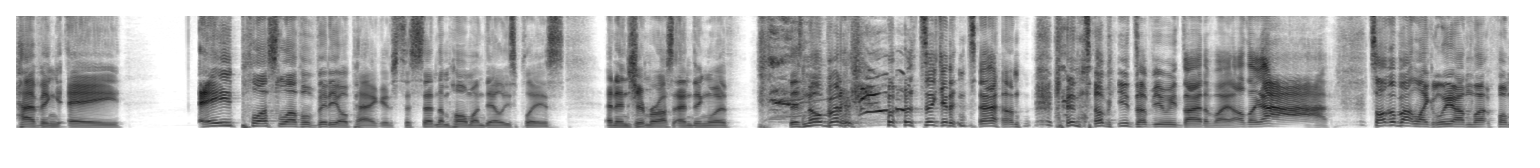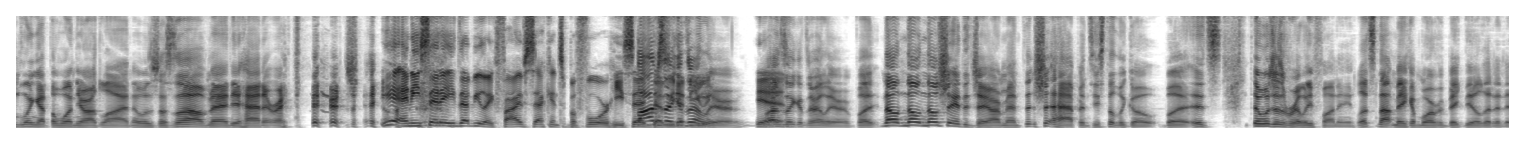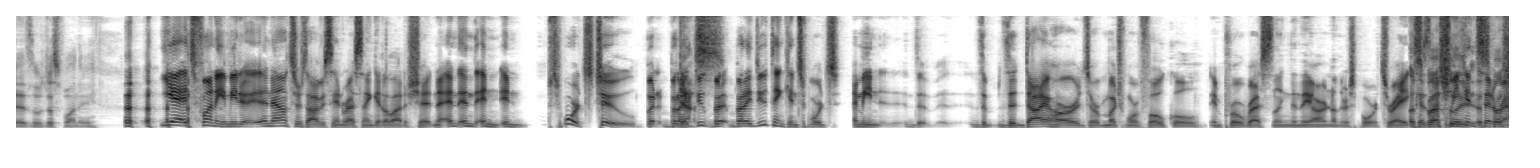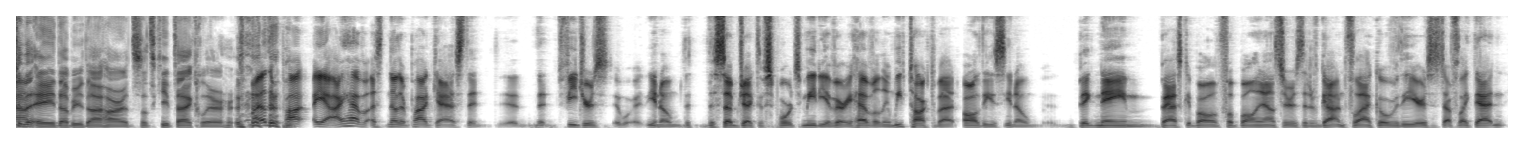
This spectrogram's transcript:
having a A plus level video package to send them home on Daily's Place, and then Jim Ross ending with, "There's no better ticket in town than WWE Dynamite." I was like, ah, talk about like Leon fumbling at the one yard line. It was just, oh man, you had it right there. JR. Yeah, and he said AEW like five seconds before he said Five WWE. seconds earlier. Yeah. Five seconds earlier. But no, no, no shade to JR, man. This shit happens. He's still the GOAT. But it's it was just really funny. Let's not make it more of a big deal than it is. It was just funny. yeah, it's funny. I mean, announcers obviously in wrestling get a lot of shit, and and and, and sports too. But but I do but but I do think in sports, I mean, the the the diehards are much more vocal in pro wrestling than they are in other sports, right? like, Especially, we can sit especially around. the AEW diehards. Let's keep that clear. my other pod, yeah, I have another podcast that uh, that features, you know, the, the subject of sports media very heavily, and we've talked about all these, you know, big name basketball and football announcers that have gotten flack over the years and stuff like that. And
